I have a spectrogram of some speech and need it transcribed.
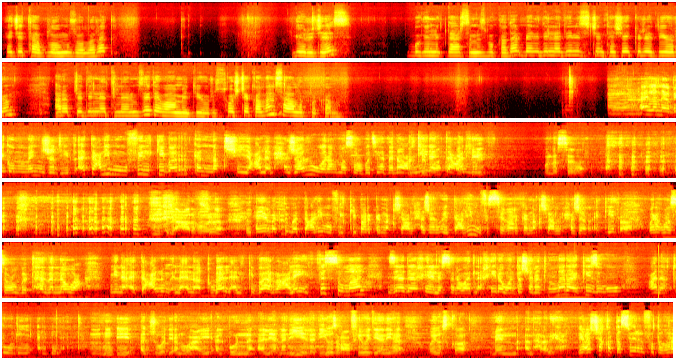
hece tablomuz olarak göreceğiz. Bugünlük dersimiz bu kadar. Beni dinlediğiniz için teşekkür ediyorum. Arapça dinletilerimize devam ediyoruz. Hoşçakalın, sağlıklı kalın. أهلا بكم من جديد التعليم في الكبر كالنقش على الحجر ورغم صعوبة هذا النوع من التعلم أكيد ولا الصغر؟ هنا هي مكتوبة التعليم في الكبر كالنقش على الحجر وهي التعليم في الصغر كالنقش على الحجر أكيد. صح. ورغم صعوبة هذا النوع من التعلم إلا أن إقبال الكبار عليه في الصومال زاد خلال السنوات الأخيرة وانتشرت مراكزه على طول البلاد. مهم. أجود أنواع البن اليمني الذي يزرع في وديانها ويسقى من أنهارها. لعشاق التصوير الفوتوغرافي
